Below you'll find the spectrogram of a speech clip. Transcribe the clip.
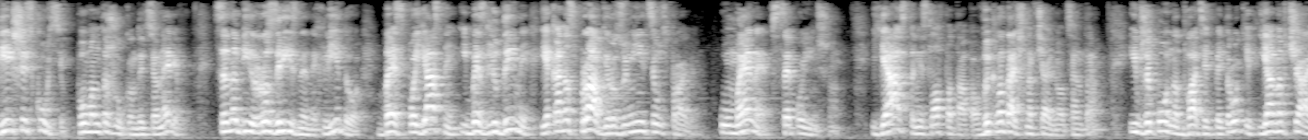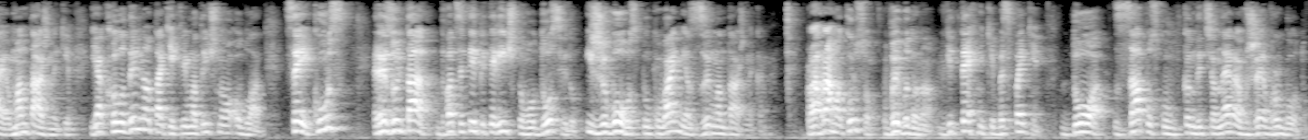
Більшість курсів по монтажу кондиціонерів це набір розрізнених відео без пояснень і без людини, яка насправді розуміється у справі. У мене все по-іншому. Я Станіслав Потапов, викладач навчального центру, і вже понад 25 років я навчаю монтажників як холодильного, так і кліматичного обладнання. Цей курс результат 25-річного досвіду і живого спілкування з монтажниками. Програма курсу вибудована від техніки безпеки до запуску кондиціонера вже в роботу.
